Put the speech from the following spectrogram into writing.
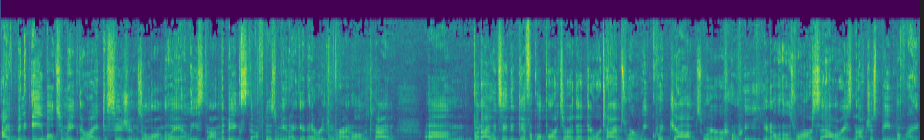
I've been able to make the right decisions along the way, at least on the big stuff. Doesn't mean I get everything right all the time. Um, but I would say the difficult parts are that there were times where we quit jobs, where we, you know, those were our salaries, not just me, but my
